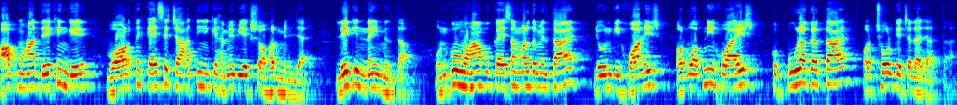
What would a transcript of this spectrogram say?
आप वहाँ देखेंगे, वो औरतें कैसे चाहती हैं कि हमें भी एक शौहर मिल जाए। लेकिन नहीं मिलता। उनको वहाँ वो कैसा मर्द मिलता है, जो उनकी ख्वाहिश और वो अपनी ख्वाहिश को पूरा करता है और छोड़ के चला जाता है।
